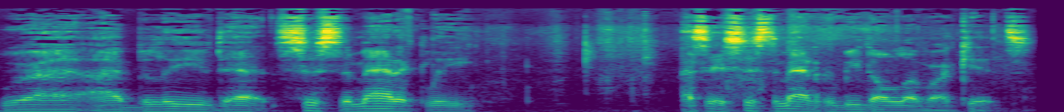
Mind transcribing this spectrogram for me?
where I, I believe that systematically, I say systematically, we don't love our kids.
